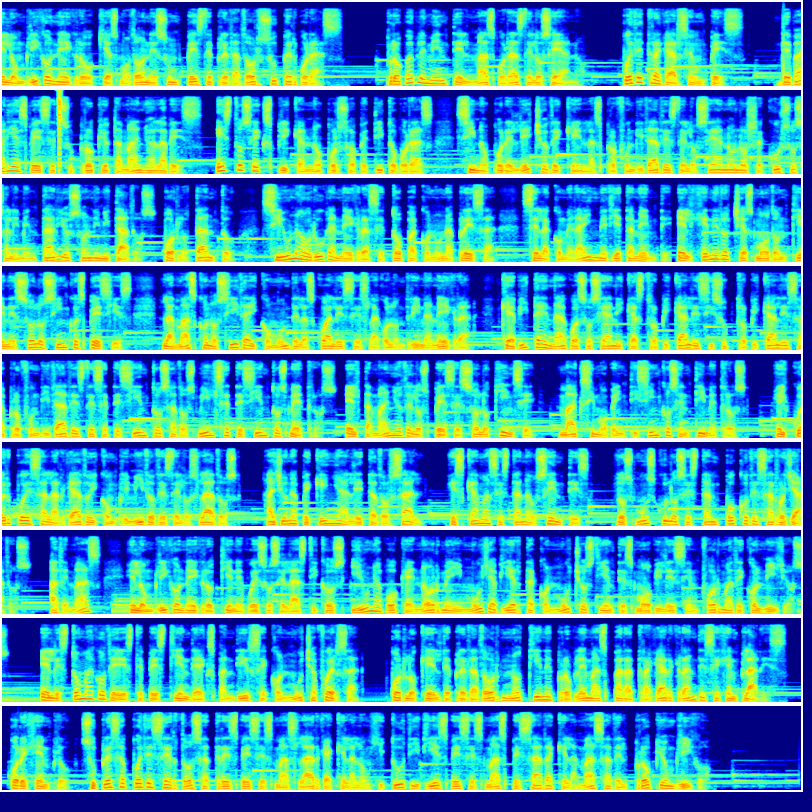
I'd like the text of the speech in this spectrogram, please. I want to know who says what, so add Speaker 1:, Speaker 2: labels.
Speaker 1: El ombligo negro o quiasmodón es un pez depredador súper voraz. Probablemente el más voraz del océano. Puede tragarse un pez, de varias veces su propio tamaño a la vez. Esto se explica no por su apetito voraz, sino por el hecho de que en las profundidades del océano los recursos alimentarios son limitados. Por lo tanto, si una oruga negra se topa con una presa, se la comerá inmediatamente. El género Chasmodon tiene solo cinco especies, la más conocida y común de las cuales es la golondrina negra, que habita en aguas oceánicas tropicales y subtropicales a profundidades de 700 a 2700 metros. El tamaño de los peces solo 15, máximo 25 centímetros, el cuerpo es alargado y comprimido desde los lados, hay una pequeña aleta dorsal, escamas están ausentes, los músculos están poco desarrollados. Además, el ombligo negro tiene huesos elásticos y una boca enorme y muy abierta con muchos dientes móviles en forma de colmillos. El estómago de este pez tiende a expandirse con mucha fuerza, por lo que el depredador no tiene problemas para tragar grandes ejemplares. Por ejemplo, su presa puede ser dos a tres veces más larga que la longitud y diez veces más pesada que la masa del propio ombligo.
